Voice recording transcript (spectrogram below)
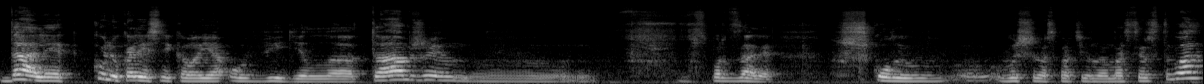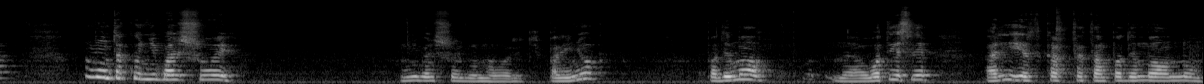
Далее, Колю Колесникова я увидел э, там же, в спортзале школы высшего спортивного мастерства. Ну, он такой небольшой, небольшой, будем говорить, паренек, подымал. Вот если Аригерт как-то там подымал, ну,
